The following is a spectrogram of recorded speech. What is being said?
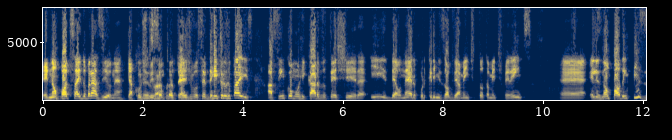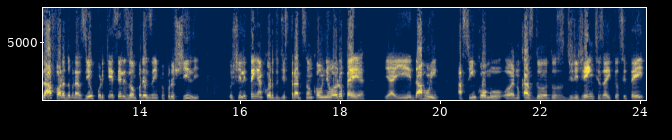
Ele não pode sair do Brasil, né? Porque a Constituição Exato. protege você dentro do país. Assim como Ricardo Teixeira e Del Nero, por crimes obviamente totalmente diferentes, é, eles não podem pisar fora do Brasil, porque se eles vão, por exemplo, para o Chile, o Chile tem acordo de extradição com a União Europeia, e aí dá ruim. Assim como no caso do, dos dirigentes aí que eu citei,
